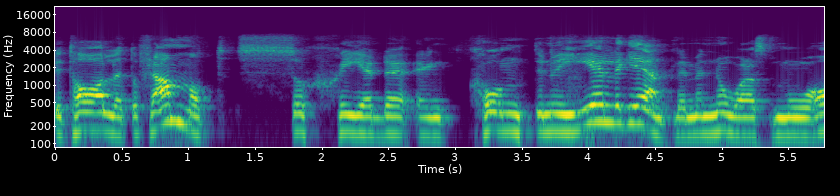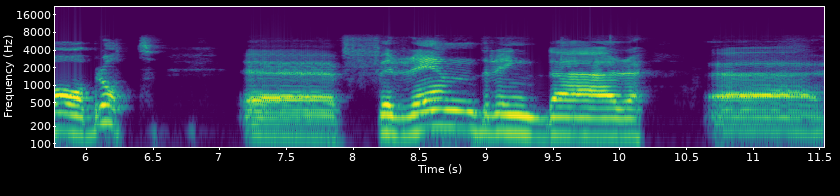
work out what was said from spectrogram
80-talet och framåt så sker det en kontinuerlig egentligen med några små avbrott. Eh, förändring där eh,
